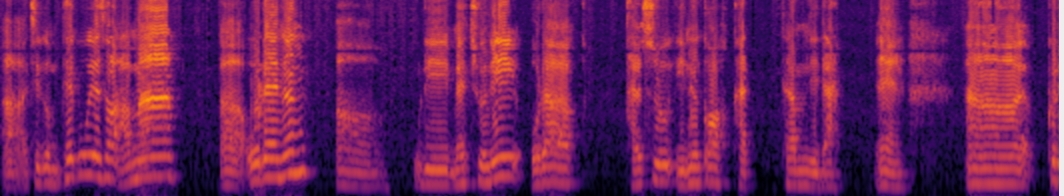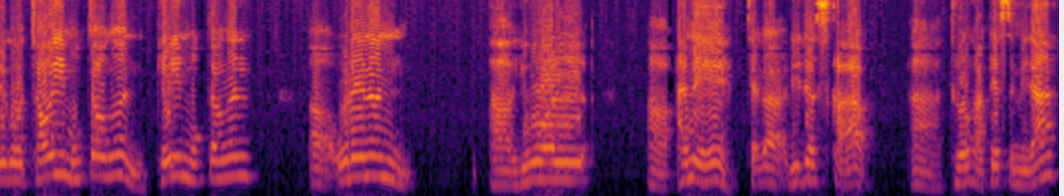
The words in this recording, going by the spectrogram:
아, 지금 태국에서 아마 아, 올해는 어, 우리 매춘이 오락갈 수 있는 것 같 답니다. 예. 아, 그리고 저희 목적은 개인 목적은 어, 올해는 아, 6월 어, 안에 제가 리더스캅 아, 들어가겠습니다.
